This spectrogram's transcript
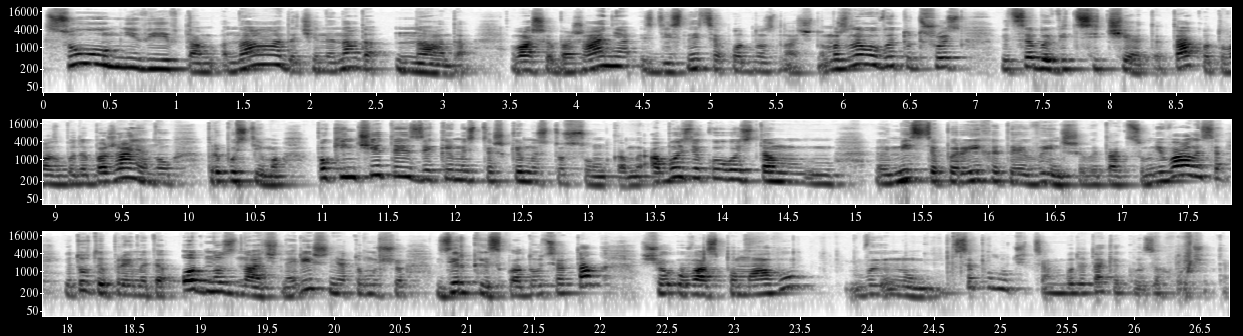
сумнівів, там надо чи не надо, надо. Ваше бажання здійсниться однозначно. Можливо, ви тут щось від себе відсічете. Так, от у вас буде бажання, ну припустімо, покінчити з якимись тяжкими стосунками, або з якогось там місця переїхати в інше. Ви так сумнівалися, і тут ви приймете однозначне рішення, тому що зірки складуться так, що у вас помагу, ви, ну, все вийде, буде так, як ви захочете.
